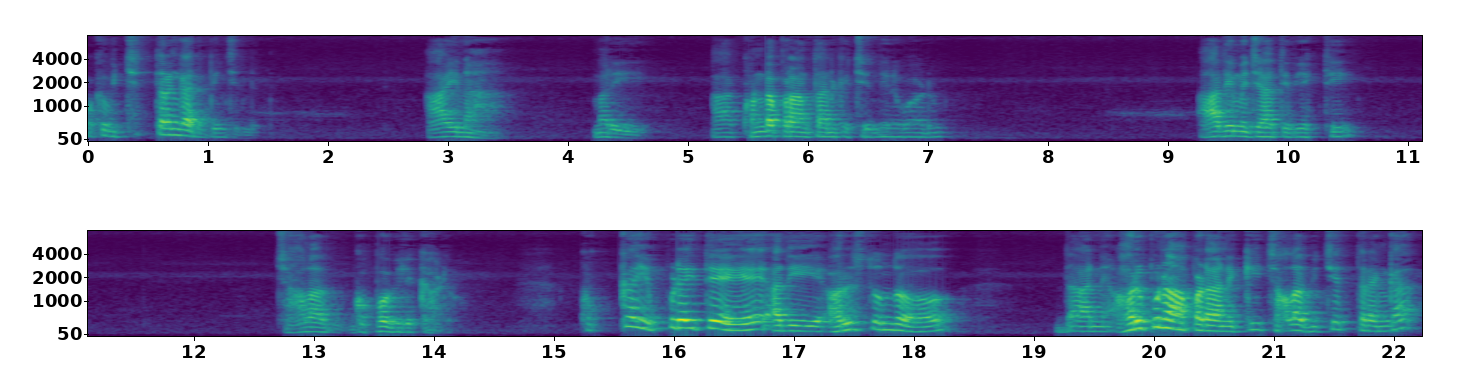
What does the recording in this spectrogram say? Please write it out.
ఒక విచిత్రంగా అనిపించింది. ఆయన మరి ఆ కొండ ప్రాంతానికి చెందినవాడు. ఆదిమ జాతి వ్యక్తి. చాలా గొప్ప విలికాడు. కుక్క ఎప్పుడైతే అది అరుస్తుందో దాన్ని అరుపును ఆపడానికి చాలా విచిత్రంగా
